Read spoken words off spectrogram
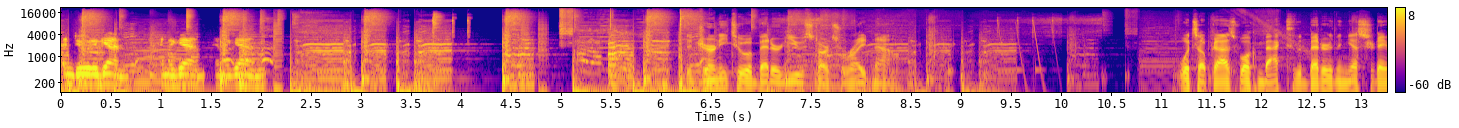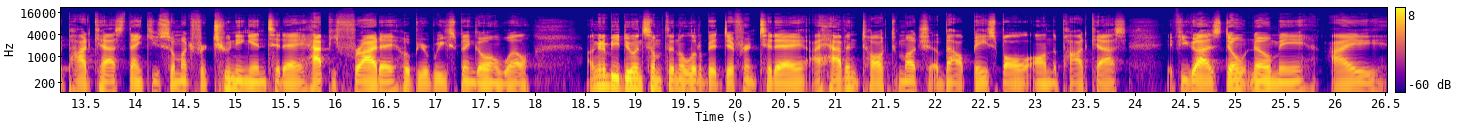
and do it again and again and again. The journey to a better you starts right now. What's up, guys? Welcome back to the Better Than Yesterday podcast. Thank you so much for tuning in today. Happy Friday. Hope your week's been going well. I'm going to be doing something a little bit different today. I haven't talked much about baseball on the podcast. If you guys don't know me, I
